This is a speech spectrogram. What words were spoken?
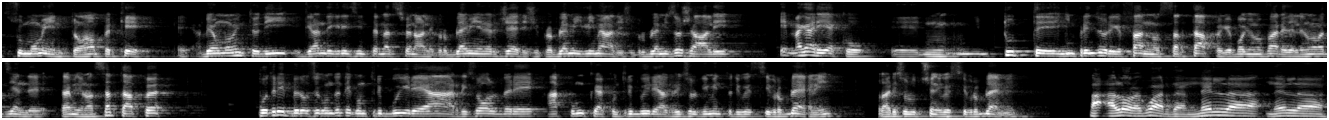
sul momento, no? perché eh, abbiamo un momento di grande crisi internazionale, problemi energetici, problemi climatici, problemi sociali e magari ecco, eh, tutti gli imprenditori che fanno start-up, che vogliono fare delle nuove aziende tramite una start-up, potrebbero secondo te contribuire a risolvere, a comunque a contribuire al risolvimento di questi problemi, la risoluzione di questi problemi? Ma allora guarda, nel, nel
